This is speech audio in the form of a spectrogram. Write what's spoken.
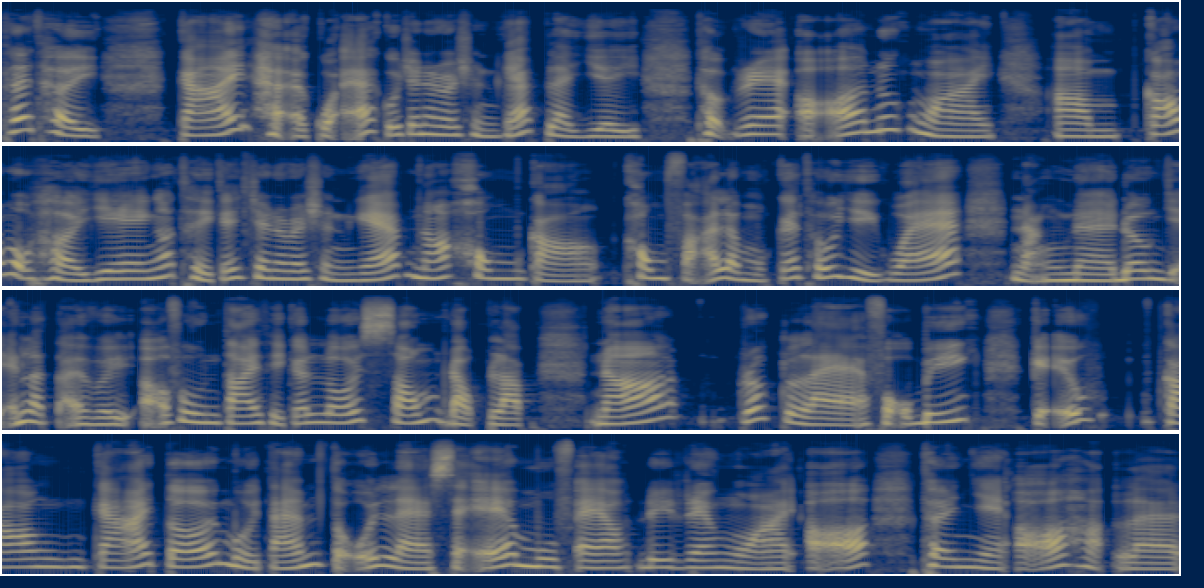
thế thì cái hệ quả của generation gap là gì? Thực ra ở nước ngoài um, có một thời gian á, thì cái generation gap nó không còn không phải là một cái thứ gì quá nặng nề đơn giản là tại vì ở phương tây thì cái lối sống độc lập nó rất là phổ biến. Kiểu con cái tới 18 tuổi là sẽ move out, đi ra ngoài ở thuê nhà ở hoặc là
